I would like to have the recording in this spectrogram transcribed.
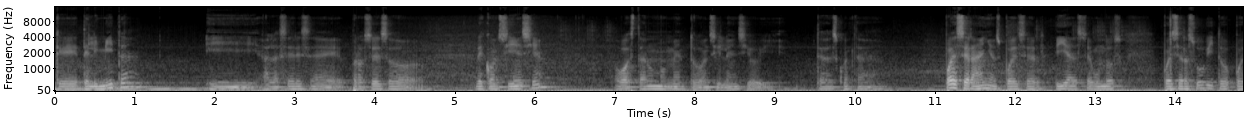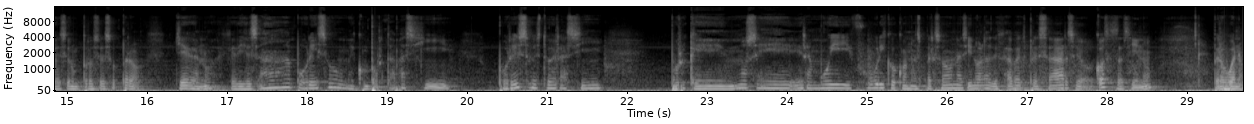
que te limita y al hacer ese proceso de conciencia o estar un momento en silencio y te das cuenta, puede ser años, puede ser días, segundos, puede ser súbito, puede ser un proceso, pero llega, ¿no? Que dices, ah, por eso me comportaba así, por eso esto era así porque, no sé, era muy fúrico con las personas y no las dejaba expresarse o cosas así, ¿no? Pero bueno,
